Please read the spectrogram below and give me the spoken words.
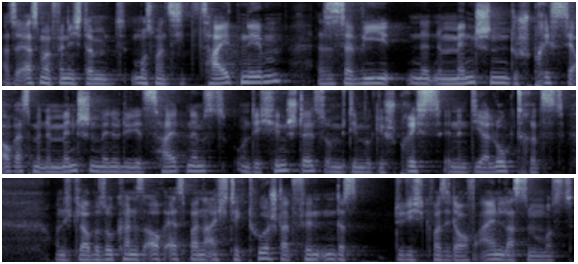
Also erstmal finde ich, damit muss man sich Zeit nehmen. Es ist ja wie mit einem Menschen, du sprichst ja auch erst mit einem Menschen, wenn du dir die Zeit nimmst und dich hinstellst und mit ihm wirklich sprichst, in den Dialog trittst. Und ich glaube, so kann es auch erst bei einer Architektur stattfinden, dass du dich quasi darauf einlassen musst.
